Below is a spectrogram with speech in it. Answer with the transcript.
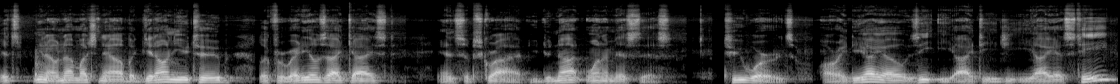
It's you know not much now, but get on YouTube, look for Radio Zeitgeist, and subscribe. You do not want to miss this. Two words R A D I O Z E I T G E I S T.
